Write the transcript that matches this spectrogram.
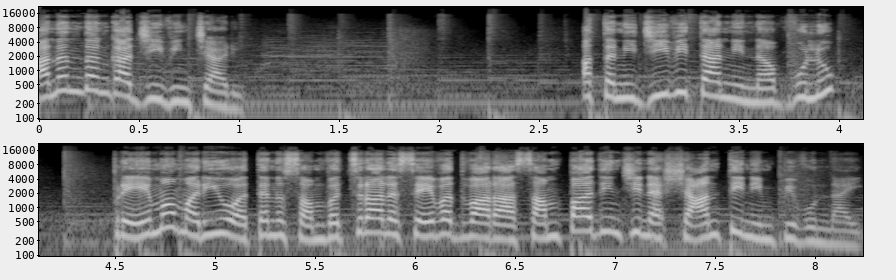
ఆనందంగా జీవించాడు అతని జీవితాన్ని నవ్వులు ప్రేమ మరియు అతను సంవత్సరాల సేవ ద్వారా సంపాదించిన శాంతి నింపి ఉన్నాయి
